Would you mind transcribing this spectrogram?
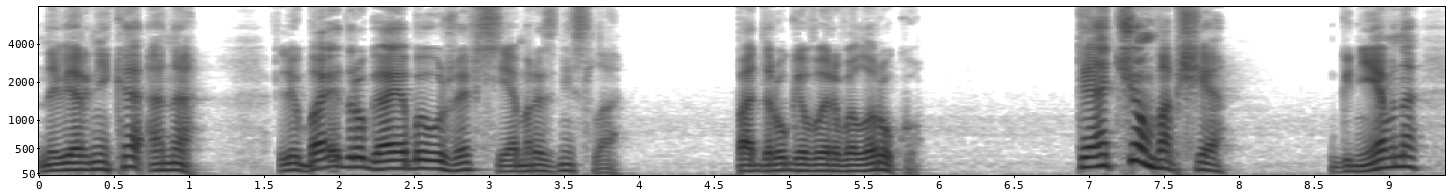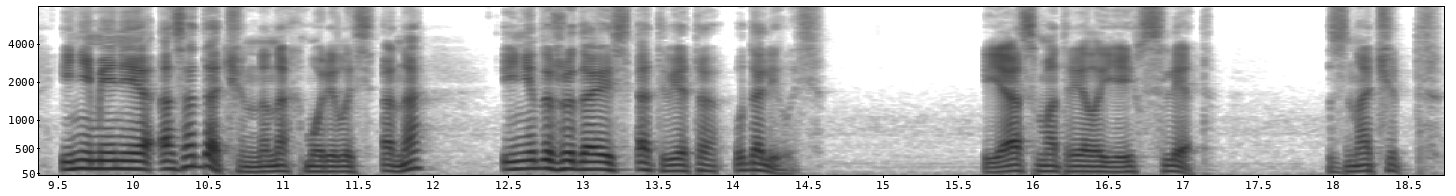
Наверняка она. Любая другая бы уже всем разнесла. Подруга вырвала руку. Ты о чем вообще? Гневно и не менее озадаченно нахмурилась она и, не дожидаясь ответа, удалилась. Я смотрела ей вслед. Значит,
